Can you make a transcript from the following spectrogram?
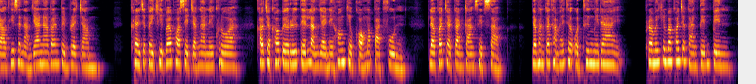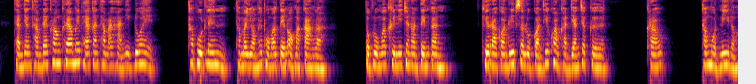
ดาวที่สนามหญ้าหน้าบ้านเป็นประจำ ใครจะไปคิดว่าพอเสร็จจากงานในครัว เขาจะเข้าไปรื้อเต็นท์หลังใหญ่ในห้องเก็บของมาปัดฝุ่น แล้วก็จัดการกางเสร็จสับ และมันก็ทำให้เธออดทึ่งไม่ได้ เพราะไม่คิดว่าเขาจะกางเต็นท์เป็น แถมยังทำได้คล่องแคล่วไม่แพ้การทำอาหารอีกด้วย ถ้าพูดเล่นทำไมยอมให้ผมเอาเต็นท์ออกมากางล่ะ ตกลงว่าคืนนี้จะนอนเต็นท์กัน คิรากรรีบสรุปก่อนที่ความขัดแย้งจะเกิด ครับ ทั้งหมดนี่เหรอ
